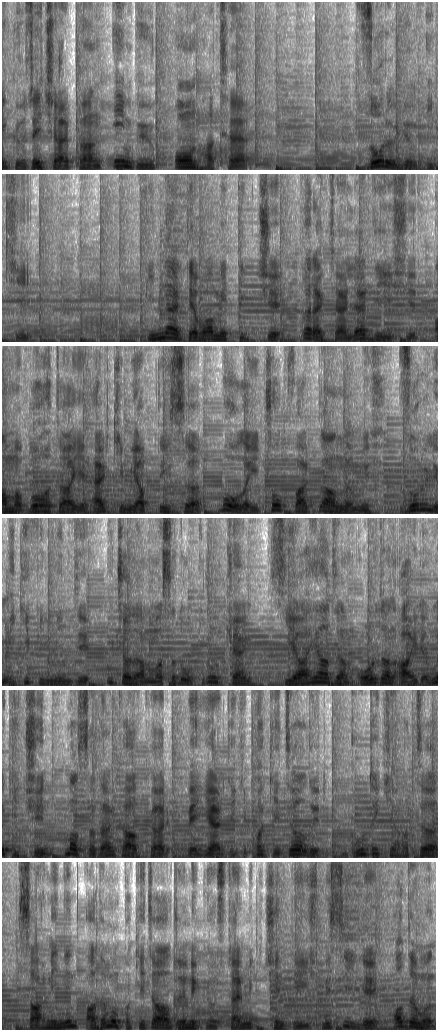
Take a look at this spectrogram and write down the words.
göze çarpan en büyük 10 hata. Zor Ölüm 2 Filmler devam ettikçe karakterler değişir ama bu hatayı her kim yaptıysa bu olayı çok farklı anlamış. Zor Ölüm 2 filminde 3 adam masada otururken siyahi adam oradan ayrılmak için masadan kalkar ve yerdeki paketi alır. Buradaki hata sahnenin adamın paketi aldığını göstermek için değişmesiyle adamın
